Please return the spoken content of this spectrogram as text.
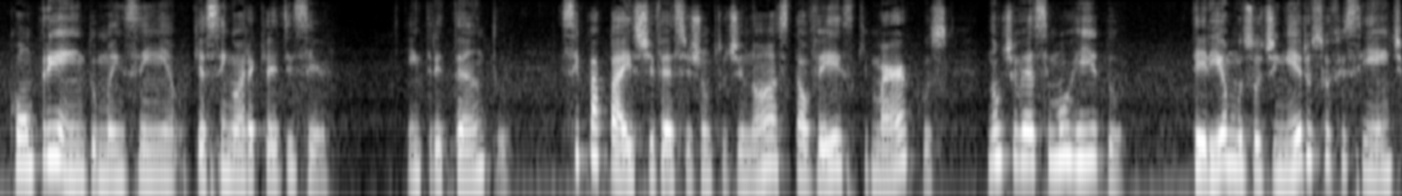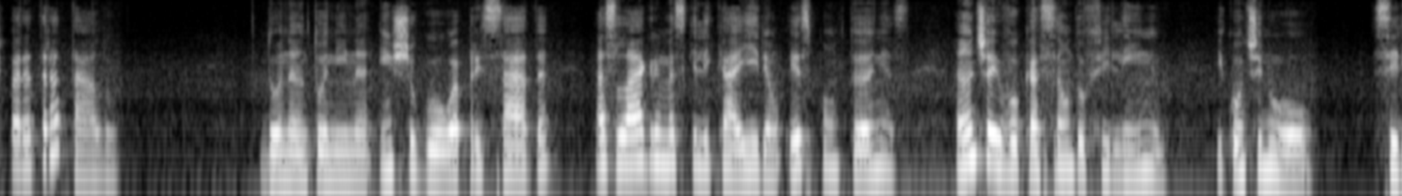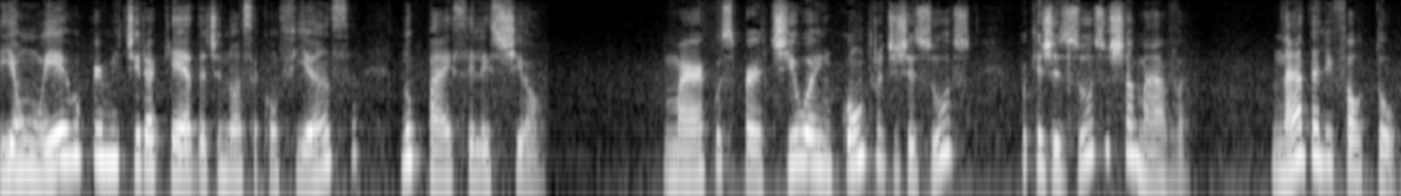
Compreendo, mãezinha, o que a senhora quer dizer. Entretanto, se papai estivesse junto de nós, talvez que Marcos não tivesse morrido. Teríamos o dinheiro suficiente para tratá-lo. Dona Antonina enxugou apressada as lágrimas que lhe caíram espontâneas ante a evocação do filhinho e continuou: Seria um erro permitir a queda de nossa confiança no Pai Celestial. Marcos partiu ao encontro de Jesus porque Jesus o chamava. Nada lhe faltou.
